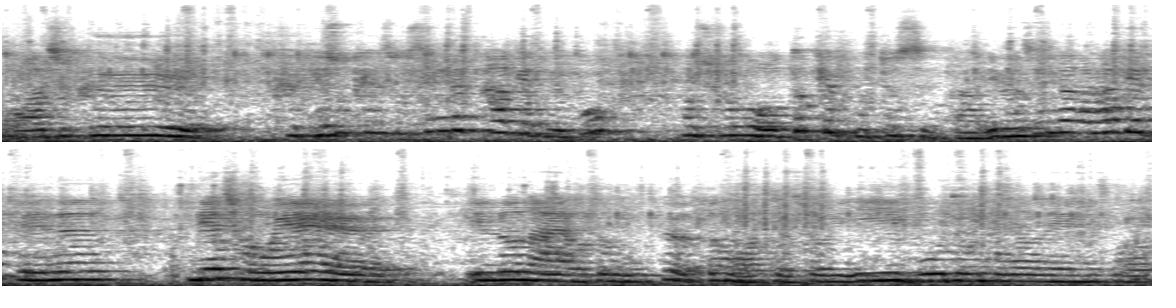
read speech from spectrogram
어, 아주 그, 그 계속해서 생각하게 되고 어, 저거 어떻게 버텼을까? 이런 생각을 하게 되는 게 저의 일로나의 어떤 목표였던 것 같아요. 저희 이 모든 공연에서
